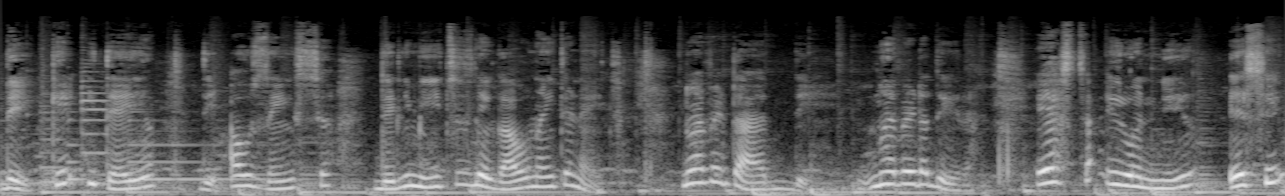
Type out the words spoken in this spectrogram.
de que ideia de ausência de limites legal na internet não é verdade, não é verdadeira. Esta ironia, esse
